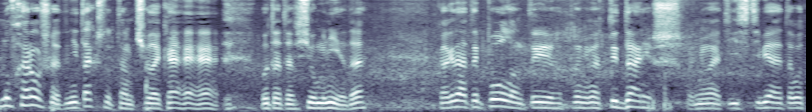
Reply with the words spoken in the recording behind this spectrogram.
Ну, в хорошее, это не так, что там человек, вот это все мне, да? Когда ты полон, ты, понимаешь, ты даришь, понимаете, из тебя это вот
